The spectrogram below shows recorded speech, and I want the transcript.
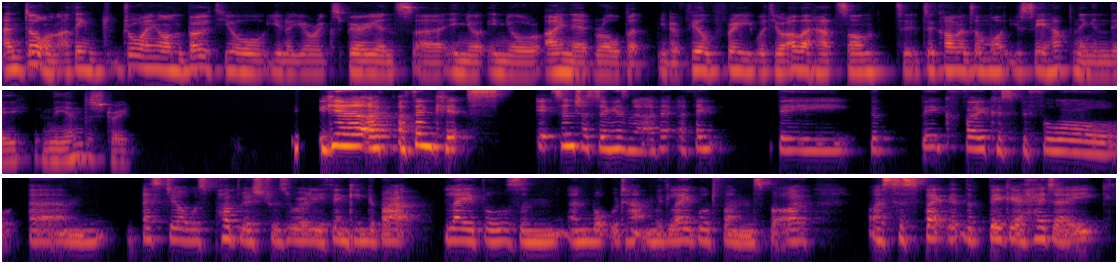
And Dawn, I think drawing on both your, you know, your experience uh, in your in your INED role, but you know, feel free with your other hats on to, to comment on what you see happening in the in the industry. Yeah, I, I think it's it's interesting, isn't it? I think I think the the big focus before um, SDR was published was really thinking about labels and and what would happen with labeled funds. But I I suspect that the bigger headache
